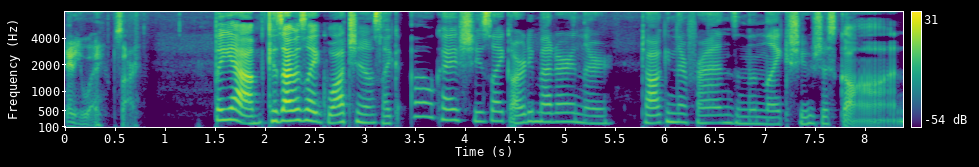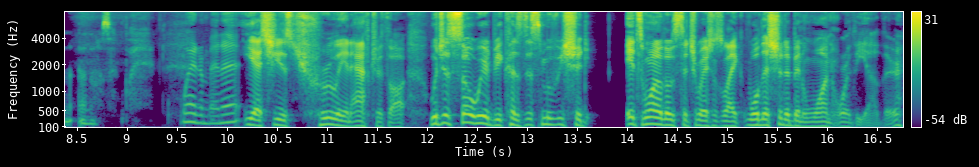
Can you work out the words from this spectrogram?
anyway, sorry. But yeah, because I was like watching, I was like, oh, okay, she's like already met her and they're talking their friends, and then like she was just gone, and I was like, wait, wait a minute. Yeah, she is truly an afterthought, which is so weird because this movie should. It's one of those situations like, well, this should have been one or the other.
